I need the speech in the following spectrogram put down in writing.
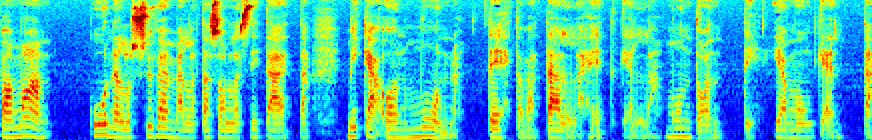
Vaan mä oon kuunnellut syvemmällä tasolla sitä, että mikä on mun tehtävä tällä hetkellä, mun tontti ja mun kenttä.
